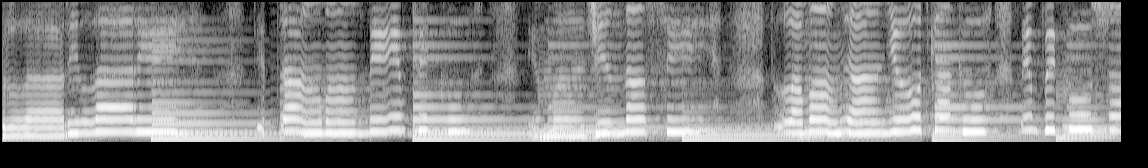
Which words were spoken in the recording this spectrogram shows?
berlari-lari di taman mimpiku. Imajinasi telah menghanyutkanku mimpiku sama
